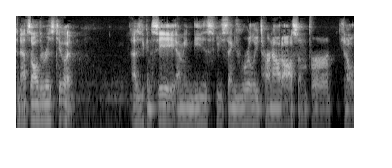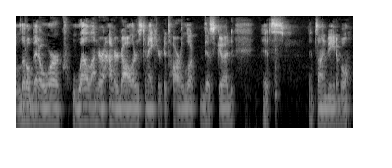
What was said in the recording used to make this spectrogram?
And that's all there is to it. As you can see, I mean, these, these things really turn out awesome for, you know, a little bit of work, well under $100 to make your guitar look this good. It's, it's unbeatable.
